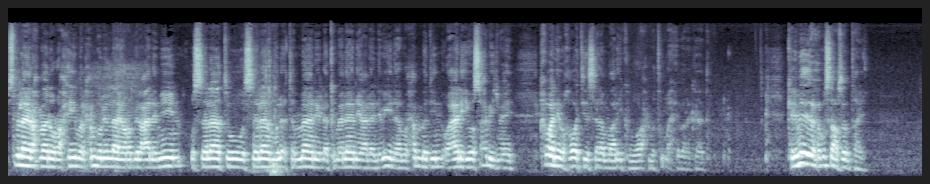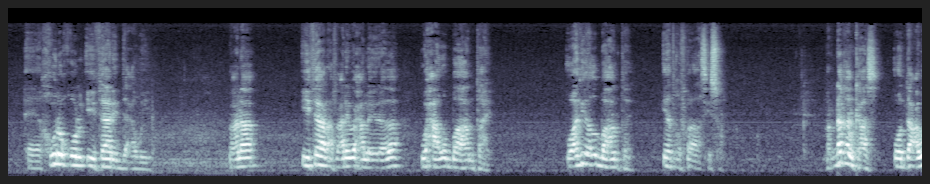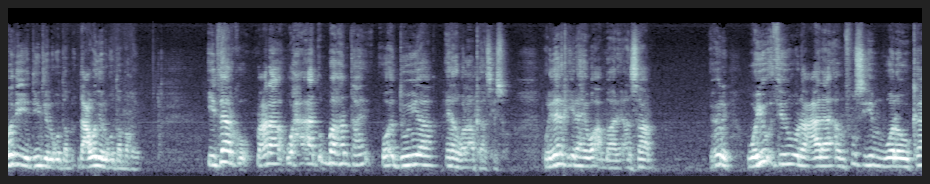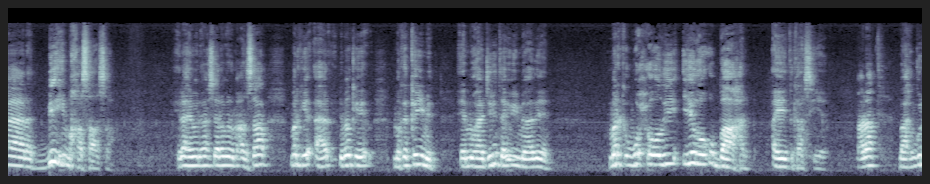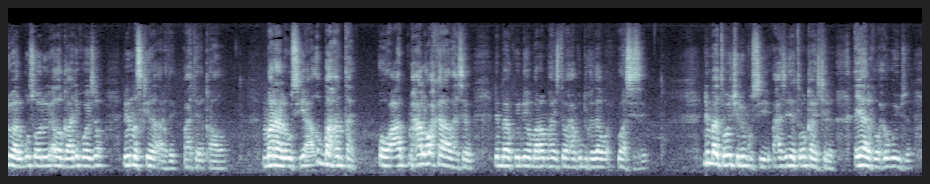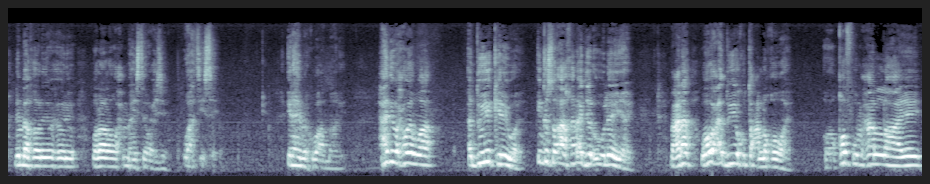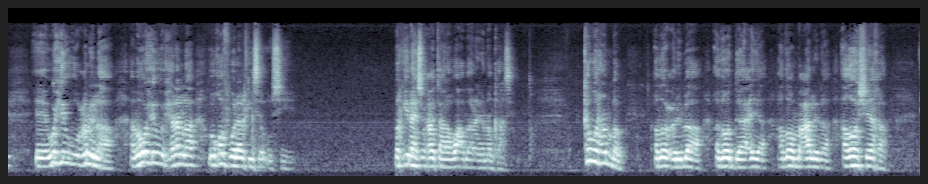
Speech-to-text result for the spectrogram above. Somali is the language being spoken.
بسم الله الرحمن الرحيم الحمد لله رب العالمين والصلاة والسلام الأتمان الأكملان على نبينا محمد وآله وصحبه أجمعين إخواني وأخواتي السلام عليكم ورحمة الله وبركاته كلمة waxay ku saabsan tahay khuluqu liithaari dacawiy macnaa iithaar afcali waxaa la yidhahdaa waxaad u baahan tahay oo adiga aad u baahan tahay inaad qof kale aad iithaarku macnaha waxa aad u baahan tahay oo adduunyaha inaad walaalkaa siiso. Walidaalika ilaahay waa ammaanay ansaar wuxuu iri wayu'thiruuna calaa anfusihim walow kaanat bihim khasaasa. Ilahay ansaar markii nimankii marka ka yimid ee muhaajiriinta ay u yimaadeen marka waxoodii iyagoo u baahan ayay dadkaa siiyeen. Macnaa baahan guri baa lagu soo dhigay adoo gaajo ku hayso nin maskiina arday waxay tiri qaado. Maraa lagu siiyey aad u baahan tahay oo aad wax kale aad haysan nin baa ku yidhi mara ma haysta waxaan ku dukadaa. Waa siisay nin baa toban shilin ku siiyey waxaa siiyey toban kaas shilin. Ciyaalka wax ugu iibsan. Nin baa kale wuxuu yidhi walaalo wax ma haysta waxsi waad siisay. Ilahay marka waa ammaanay. Hadi waxa weya waa adduunyo keli waayo inkastoo aakhir ajar uu leeyahay. Macnaa waa wax adduunyo ku tacalluqo waayo. Oo qofku maxaa lalahaayay wixii uu cuni lahaa ama wixii uu xiran lahaa uu qof walaalkiisa uu siiyey. Marka ilahay subxana wa taala waa ammaanay nimankaasi ka waran bal adoo culimaa adoo daaciya adoo macalina adoo sheekha.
